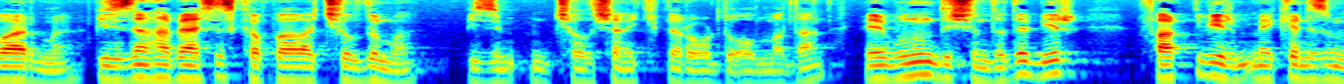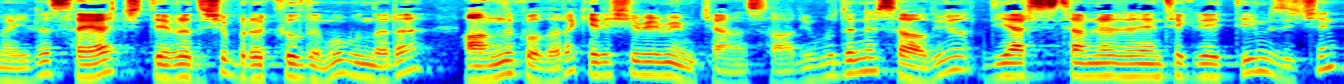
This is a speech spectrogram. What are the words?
var mı? Bizden habersiz kapağı açıldı mı? Bizim çalışan ekipler orada olmadan ve bunun dışında da bir farklı bir mekanizma ile sayaç devre dışı bırakıldı mı bunlara anlık olarak erişebilme imkanı sağlıyor. Bu da ne sağlıyor? Diğer sistemlerle entegre ettiğimiz için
